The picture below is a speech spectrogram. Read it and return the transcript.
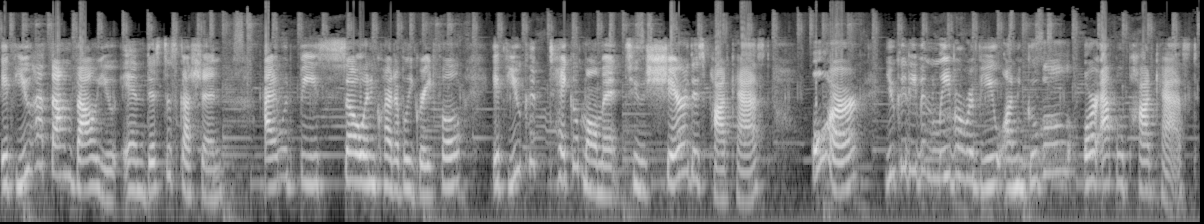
If you have found value in this discussion, I would be so incredibly grateful if you could take a moment to share this podcast, or you could even leave a review on Google or Apple Podcast.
